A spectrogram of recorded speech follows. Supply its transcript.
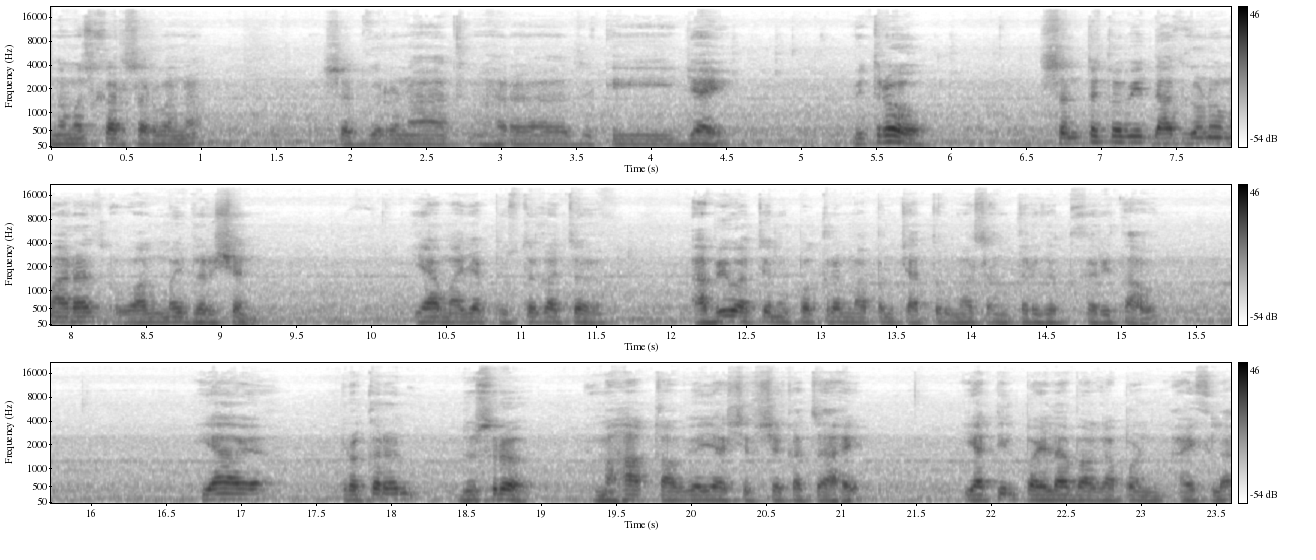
नमस्कार सर्वांना. सद्गुरुनाथ महाराज की जय. मित्र संत कवी दासगणू महाराज वाङ्मय दर्शन या माझ्या पुस्तकाचं अभिवाचन उपक्रम आपण चातुर्मास अंतर्गत करीत आहोत. या प्रकरण दुसरं महाकाव्य या शीर्षकाचं आहे. यातील पहिला भाग आपण ऐकला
